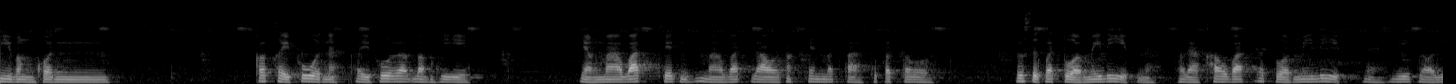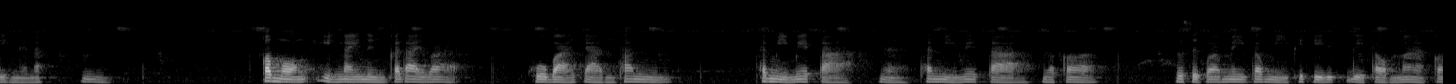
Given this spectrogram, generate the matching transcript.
มีบางคน ก็เคยพูดนะเคยพูดว่าบางที อย่างมาวัด เช่น มาวัดเรานะเช่นวัดป่าสุกโต รู้สึกว่าตัวไม่รีบนะเวลาเข้าวัดแล้วตัวไม่รีบนะรีบรอลิงเนี่ยนะอืม ก็มองอีกในหนึ่งก็ได้ว่าครูบาอาจารย์ท่านท่านมีเมตตา นะท่านมีเมตตาแล้วก็รู้สึกว่าไม่ต้องมีพิธีดีตอมมาก ก็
